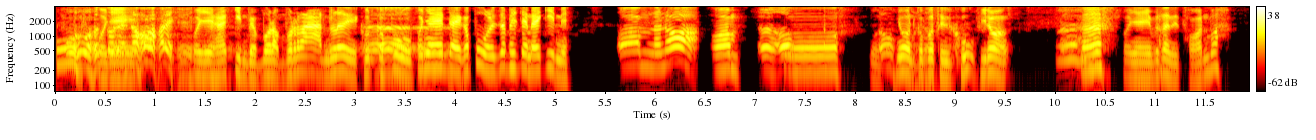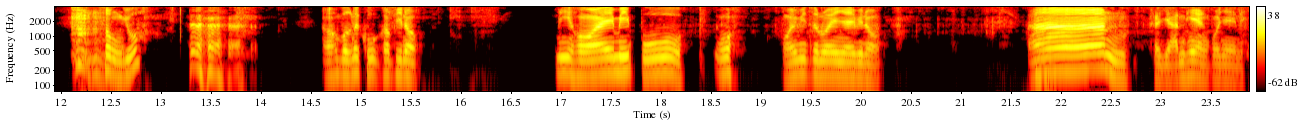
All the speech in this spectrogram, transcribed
โอ้พ่อใหญ่น้อยพ่อใหญ่หากินแบบโบราณโบราณเลยขุดกระปูพ่อใหญ่ได้กระปูเลยจะไปจังไดกินนี่ออมนะเนาะออมเอออโอ้อมโยนก็บ่ถือคุพี่น้องฮะพ่อใหญ่บ่ทันได้ถอนบ่ส่งอยู่เอาเบิ่งในคุครับพี่น้องมีหอยมีปูโอ้ หอยมีตัวน้อยใหญ่พี่น้องอ่านขยันแห้งพ่อใหญ่นี่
